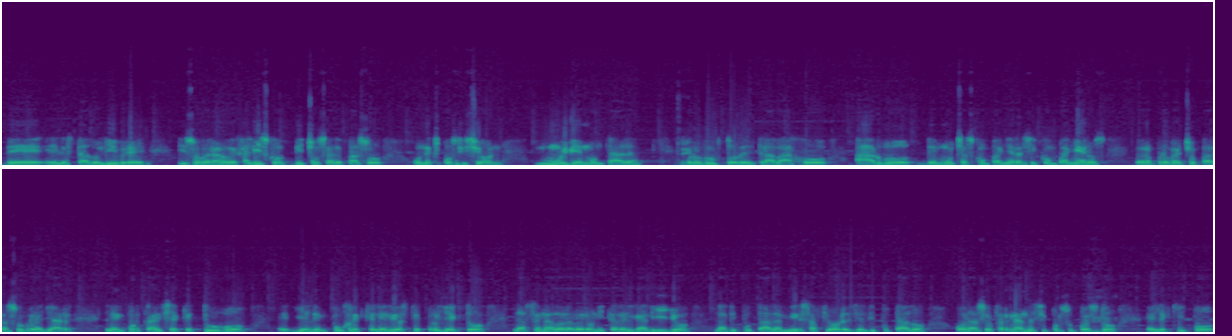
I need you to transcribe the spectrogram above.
del Estado Libre y Soberano de Jalisco. Dicho sea de paso, una exposición muy bien montada, producto del trabajo arduo de muchas compañeras y compañeros, pero aprovecho para subrayar la importancia que tuvo eh, y el empuje que le dio a este proyecto la senadora Verónica Delgadillo, la diputada Mirza Flores y el diputado Horacio Fernández y por supuesto el equipo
